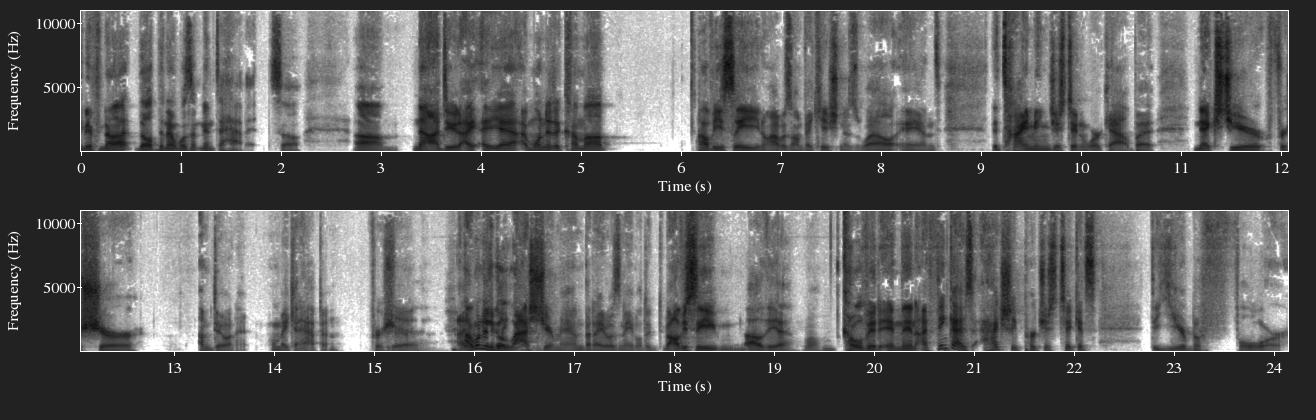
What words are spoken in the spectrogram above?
and if not, well, then I wasn't meant to have it. So um, nah, dude. I, I yeah, I wanted to come up. Obviously, you know, I was on vacation as well, and the timing just didn't work out. But next year, for sure, I'm doing it. We'll make it happen for sure. Yeah. I, wanted to go like- last year, man, but I wasn't able to. Obviously, Oh, yeah. Well, COVID, and then I think I was actually purchased tickets the year before.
